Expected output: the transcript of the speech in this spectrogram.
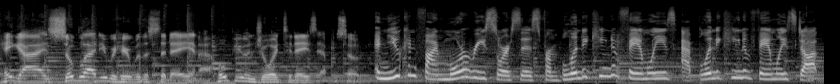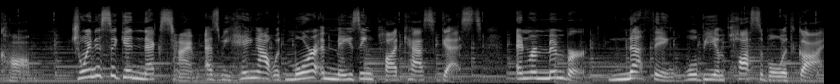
Hey guys, so glad you were here with us today, and I hope you enjoyed today's episode. And you can find more resources from Blended Kingdom Families at blendedkingdomfamilies.com. Join us again next time as we hang out with more amazing podcast guests. And remember, nothing will be impossible with God.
